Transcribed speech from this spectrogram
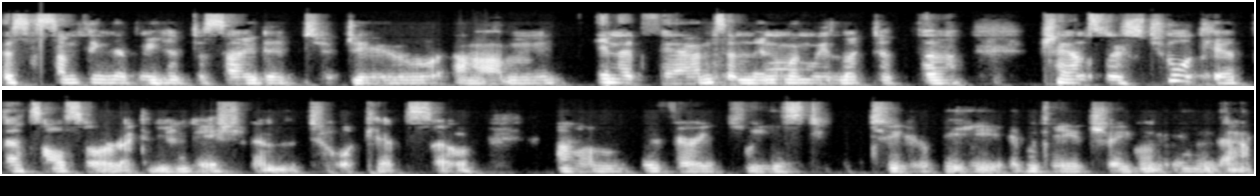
This is something that we had decided to do um, in advance. And then when we looked at the Chancellor's Toolkit, that's also a recommendation in the toolkit. So um, we're very pleased to be engaging in that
